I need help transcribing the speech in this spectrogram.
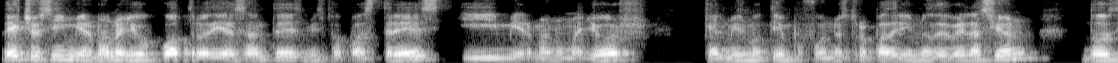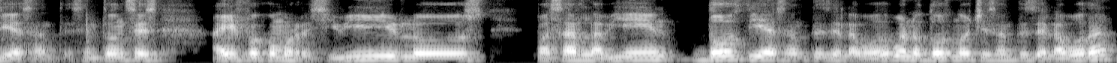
De hecho, sí, mi hermano llegó cuatro días antes, mis papás tres y mi hermano mayor, que al mismo tiempo fue nuestro padrino de velación, dos días antes. Entonces, ahí fue como recibirlos, pasarla bien. Dos días antes de la boda, bueno, dos noches antes de la boda,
